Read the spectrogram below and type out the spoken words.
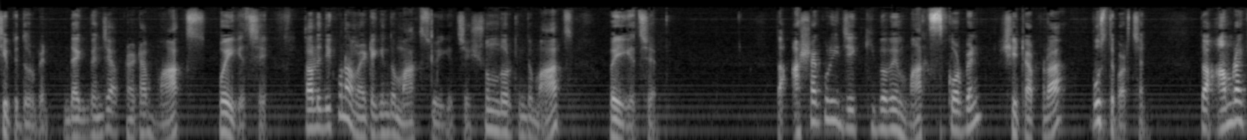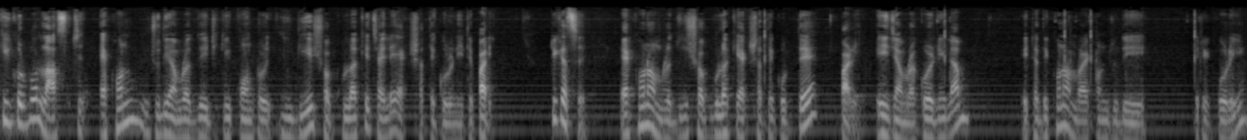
চেপে ধরবেন। দেখবেন যে আপনার এটা মার্কস হয়ে গেছে। তাহলে দেখুন, আমার এটা কিন্তু মার্কস হয়ে গেছে। সুন্দর কিন্তু মার্কস হয়ে গেছে। তা আশা করি যে কীভাবে মার্কস করবেন সেটা আপনারা বুঝতে পারছেন। তো আমরা কি করব? লাস্ট এখন যদি আমরা যদি এটিকে কন্ট্রোল ই দিয়ে সবগুলাকে চাইলে একসাথে করে নিতে পারি। ঠিক আছে? এখন আমরা যদি সবগুলাকে একসাথে করতে পারি, এই যে আমরা করে নিলাম। এটা দেখুন, আমরা এখন যদি এটা করি,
